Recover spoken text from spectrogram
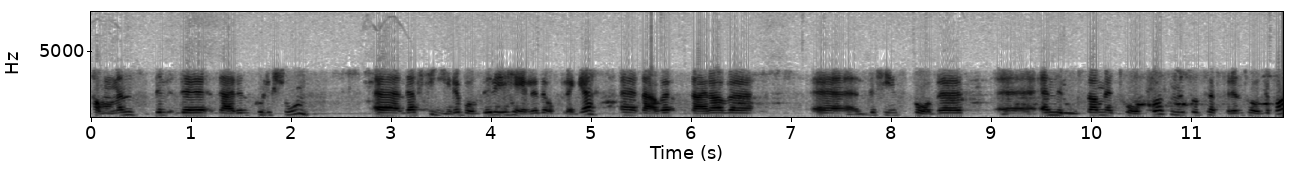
sammen det, det, det, er en kollisjon. Eh, det er fire bodyer i hele det opplegget. Eh, der, derav eh, det fins både en rosa med tog på, som det står tøffere enn toget på.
